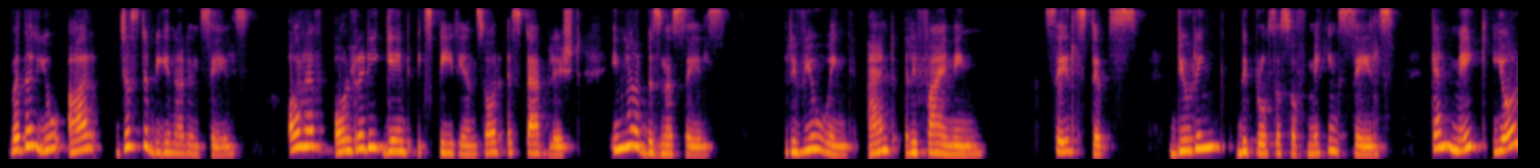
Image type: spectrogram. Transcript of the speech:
Whether you are just a beginner in sales or have already gained experience or established in your business sales, reviewing and refining sales tips during the process of making sales can make your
